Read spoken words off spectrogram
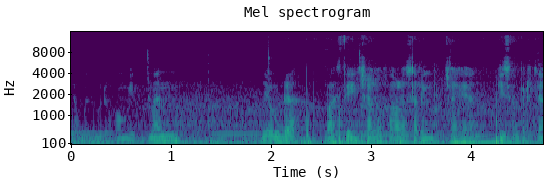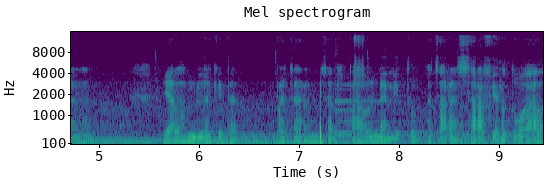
Yang penting udah komitmen ya udah pasti insya Allah kalau saling percaya bisa berjalan. Ya alhamdulillah kita pacaran satu tahun dan itu pacaran secara virtual.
